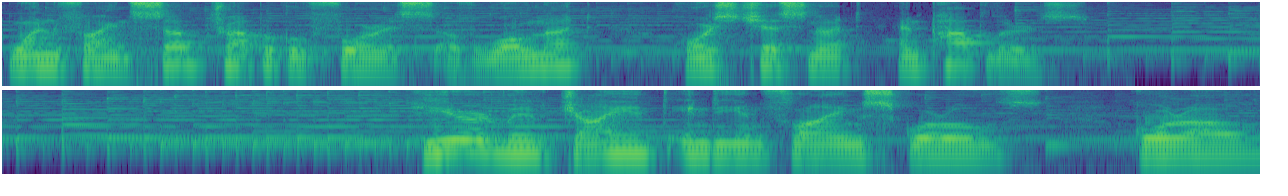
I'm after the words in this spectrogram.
one finds subtropical forests of walnut, horse chestnut, and poplars. Here live giant Indian flying squirrels, goral,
